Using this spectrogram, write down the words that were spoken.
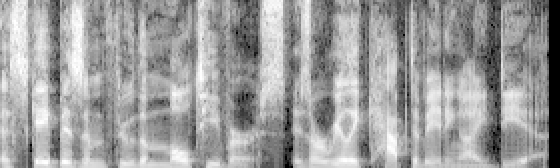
escapism through the multiverse is a really captivating idea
